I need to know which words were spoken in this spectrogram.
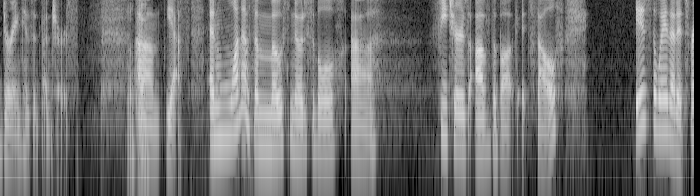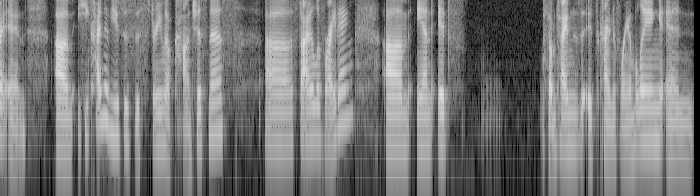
during his adventures. Okay. Um, yes. And one of the most noticeable uh, features of the book itself is the way that it's written. Um, he kind of uses this stream of consciousness uh, style of writing, um, and it's sometimes it's kind of rambling and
